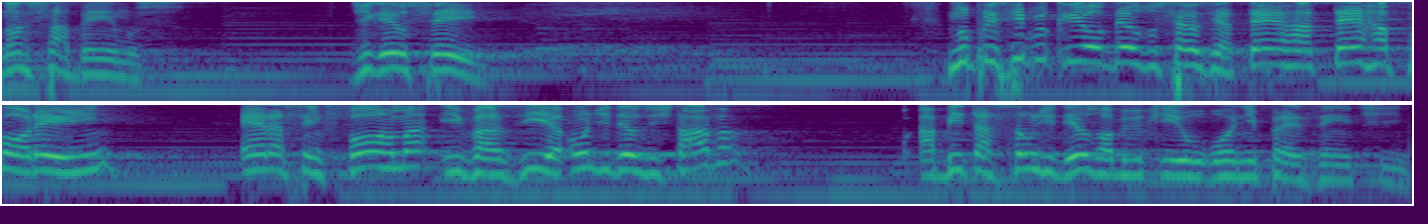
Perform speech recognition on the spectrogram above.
Nós sabemos. Diga eu sei. No princípio criou Deus os céus e a terra, a terra, porém, era sem forma e vazia. Onde Deus estava? habitação de Deus, óbvio que o onipresente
